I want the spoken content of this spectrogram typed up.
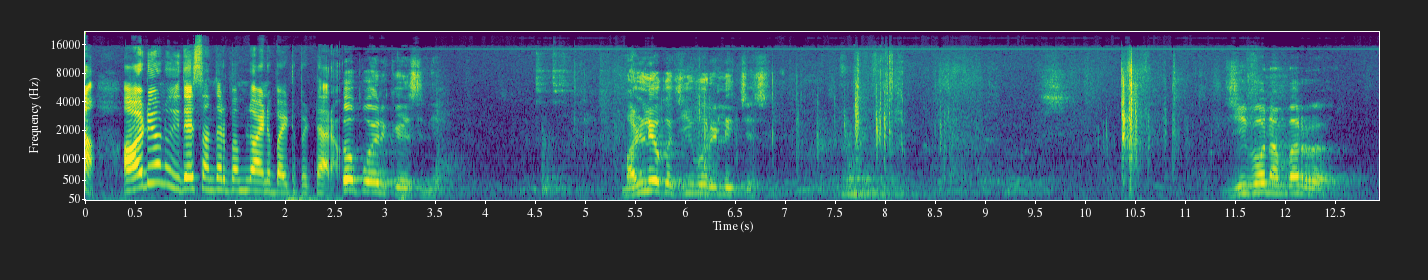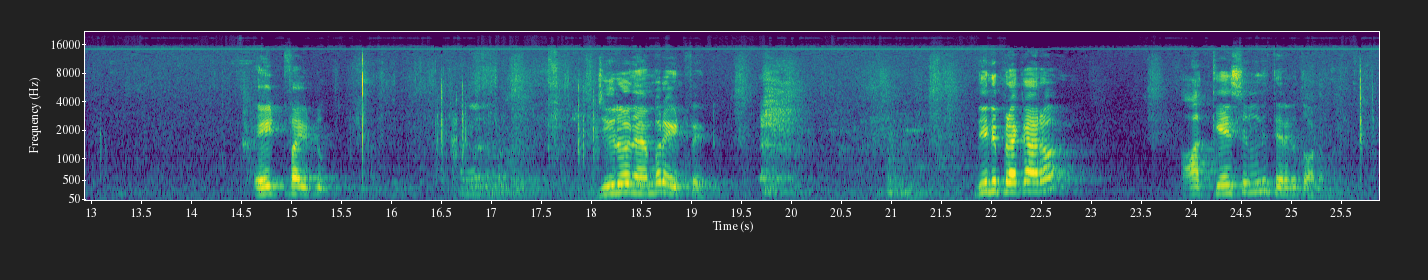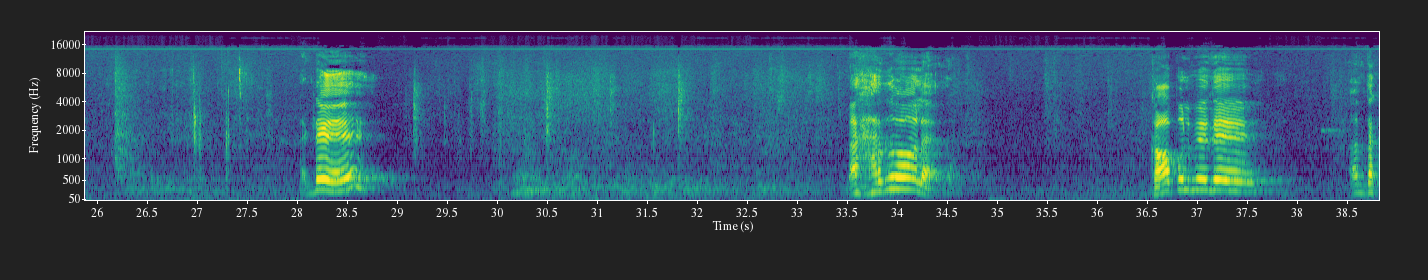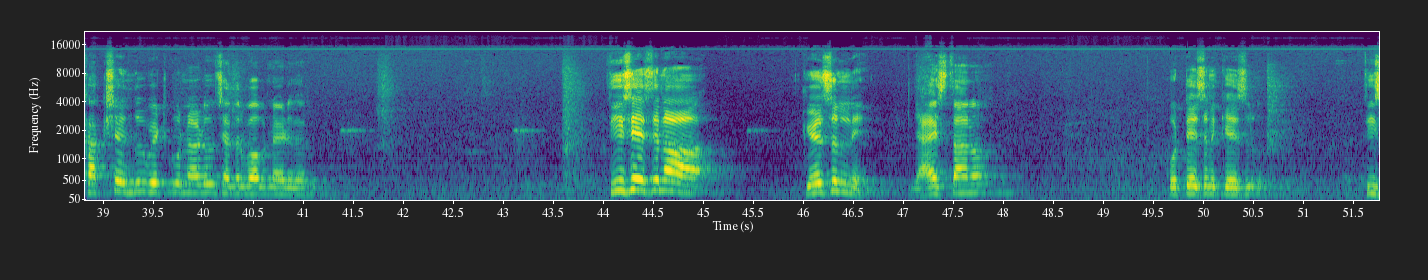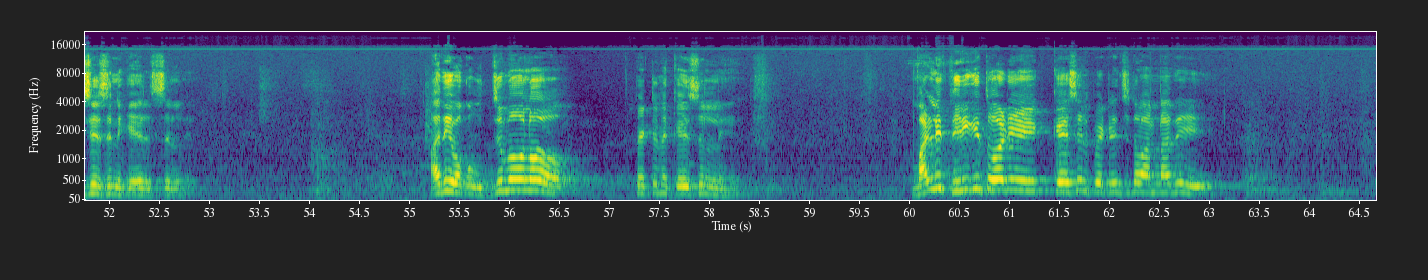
ఆడియోను ఇదే సందర్భంలో ఆయన బయటపెట్టారు. పోయిన కేసుని మళ్ళీ ఒక జీవో రిలీజ్ చేసింది. GO number eight five two. Zero number eight five two. దీని ప్రకారం ఆ కేసుల్ని తిరగతోడం అంటే నాకు అర్థం అవ్వలే. కాపుల మీదే అంత కక్ష ఎందుకు పెట్టుకున్నాడు చంద్రబాబు నాయుడు గారు? తీసేసిన కేసుల్ని న్యాయస్థానం కొట్టేసిన కేసులు తీసేసిన కేసుల్ని అది ఒక ఉద్యమంలో పెట్టిన కేసుల్ని మళ్ళీ తిరిగి తోడి కేసులు పెట్టించడం అన్నది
